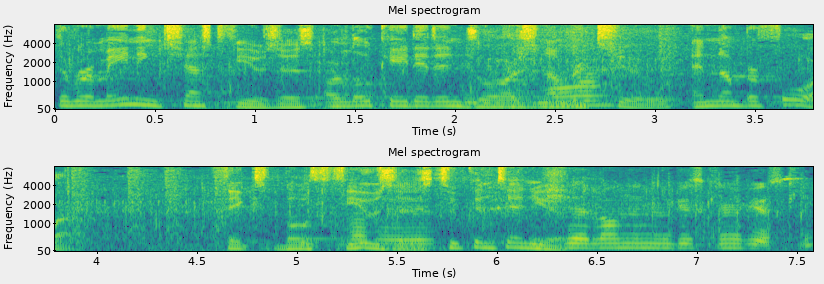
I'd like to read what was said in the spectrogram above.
The remaining chest fuses are located in drawers number uh-huh. two and number four. Fix both fuses to continue. Zielony, niebieski, niebieski.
